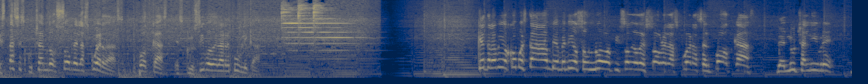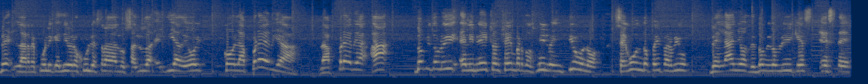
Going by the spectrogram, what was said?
Estás escuchando Sobre las Cuerdas, podcast exclusivo de la República. ¿Qué tal amigos? ¿Cómo están? Bienvenidos a un nuevo episodio de Sobre las Cuerdas, el podcast de lucha libre de la República. El libro Julio Estrada los saluda el día de hoy con la previa, la previa a WWE Elimination Chamber 2021, segundo pay-per-view del año de WWE que es este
